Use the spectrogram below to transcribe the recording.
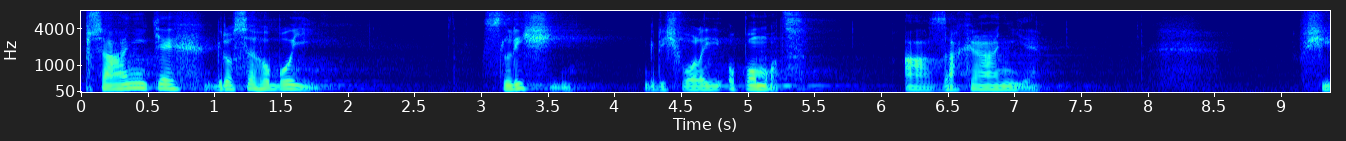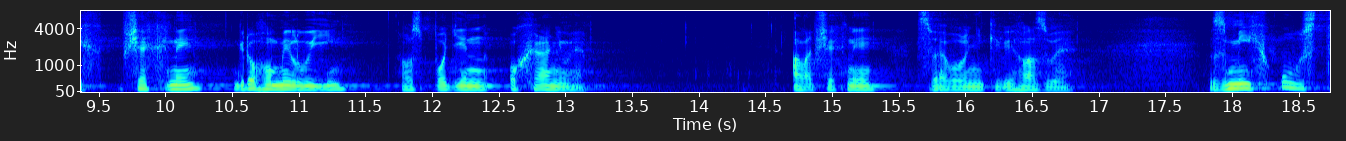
přání těch, kdo se ho bojí. Slyší, když volají o pomoc a zachrání je. Všich, všechny, kdo ho milují, hospodin ochraňuje ale všechny své volníky vyhlazuje. Z mých úst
